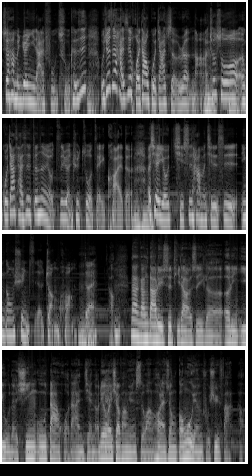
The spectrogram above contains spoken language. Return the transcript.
所以他们愿意来付出。可是，我觉得这还是回到国家责任呐，就说呃，国家才是真正有资源去做这一块的，而且尤其是他们其实是因公殉职的状况，对。好，那刚刚大律师提到的是一个二零一五的新屋大火的案件哦，六位消防员死亡，后来是用公务员抚恤法。好，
